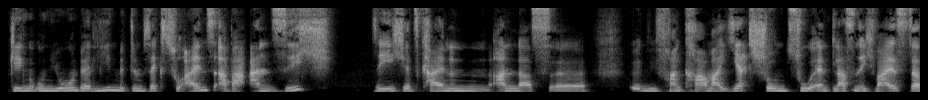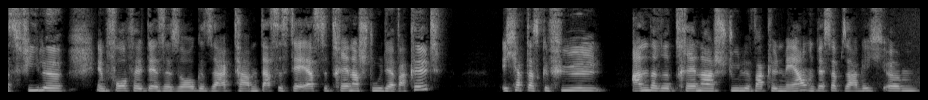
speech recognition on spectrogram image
gegen Union Berlin mit dem 6 zu 1. Aber an sich sehe ich jetzt keinen Anlass, äh, irgendwie Frank Kramer jetzt schon zu entlassen. Ich weiß, dass viele im Vorfeld der Saison gesagt haben, das ist der erste Trainerstuhl, der wackelt. Ich habe das Gefühl, andere Trainerstühle wackeln mehr und deshalb sage ich, ähm.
